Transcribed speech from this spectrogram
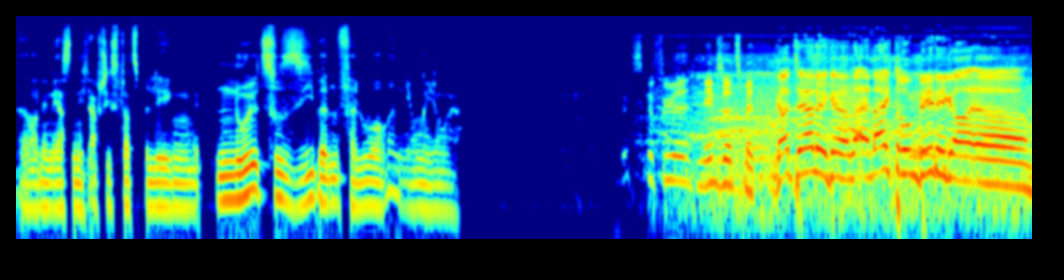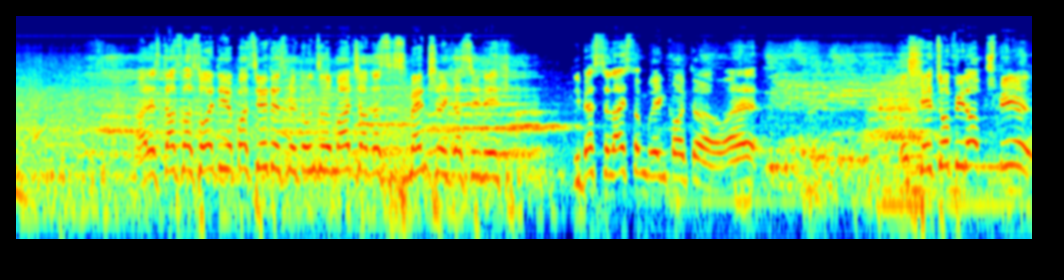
äh, und den ersten Nicht-Abstiegsplatz belegen, mit 0 zu 7 verloren. Junge, Junge. Glücksgefühl, nehmen Sie uns mit. Ganz ehrlich, Erleichterung weniger. Äh, alles das, was heute hier passiert ist mit unserer Mannschaft, das ist menschlich, dass sie nicht die beste Leistung bringen konnte. Weil es steht so viel auf dem Spiel.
